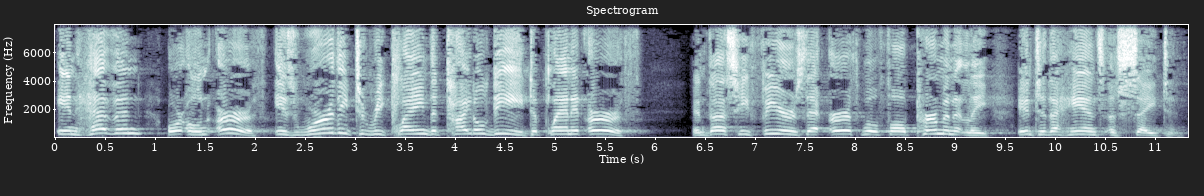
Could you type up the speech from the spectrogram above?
in heaven or on earth is worthy to reclaim the title deed to planet earth. And thus he fears that earth will fall permanently into the hands of Satan.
